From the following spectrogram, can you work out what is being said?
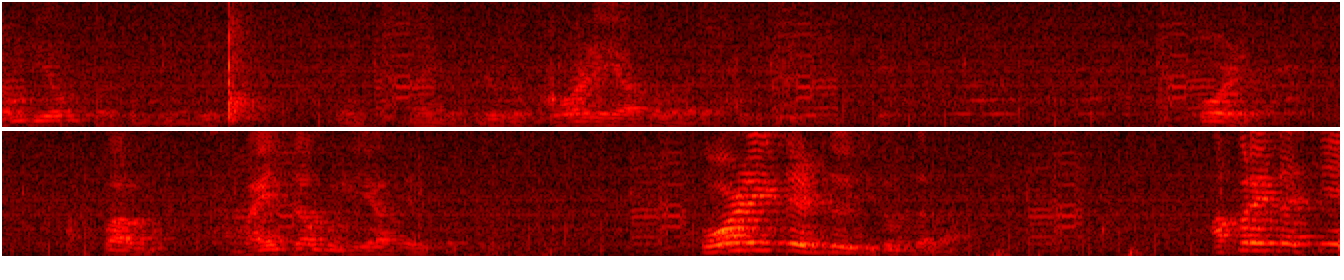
ரவுடியாவும் பிறக்க முடியாது. நான் இந்த பிறகு கோழையாக வளர கோழை. அப்பாவி. பயந்தாங்குழியாக இருக்கிறது கோழைன்னு எடுத்து வச்சுட்டு வந்துடுறான் அப்புறம் என்னாச்சு?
